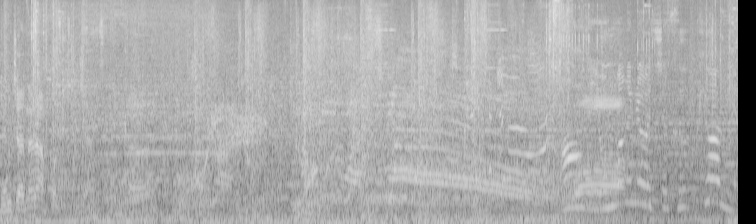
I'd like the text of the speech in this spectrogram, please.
모자는 안 벗기지 않습니까? 아, 근데 영광이면 진짜 극혐이야.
